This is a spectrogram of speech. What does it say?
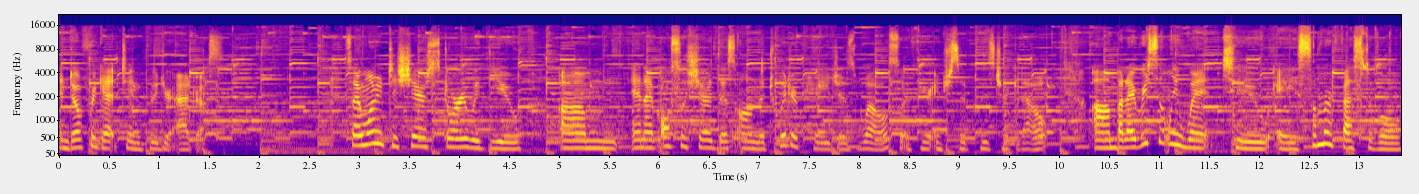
And don't forget to include your address. So I wanted to share a story with you um, and I've also shared this on the Twitter page as well, so if you're interested, please check it out. Um, but I recently went to a summer festival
